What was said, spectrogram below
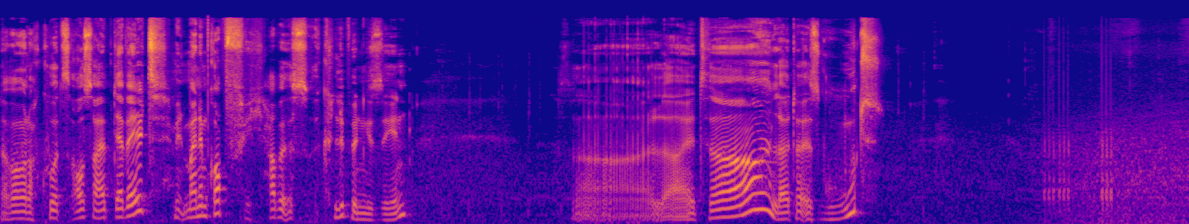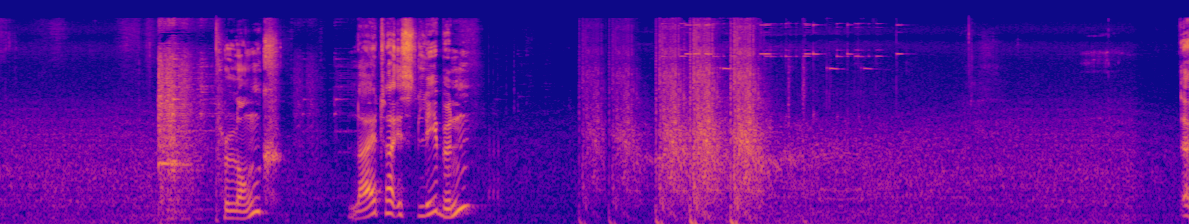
da waren wir noch kurz außerhalb der Welt mit meinem Kopf. Ich habe es klippen gesehen. So, Leiter. Leiter ist gut. Plonk. Leiter ist Leben. Äh,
